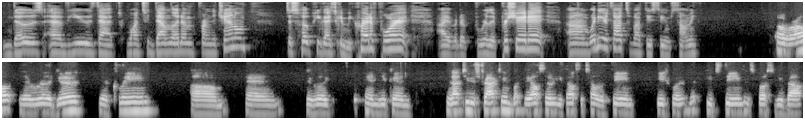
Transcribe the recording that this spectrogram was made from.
those of you that want to download them from the channel, just hope you guys give me credit for it. I would really appreciate it. Um, what are your thoughts about these themes, Tommy? Overall, they're really good. They're clean, um, and they really, and you can. They're not too distracting, but they also you can also tell the theme each one, each theme is supposed to be about.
